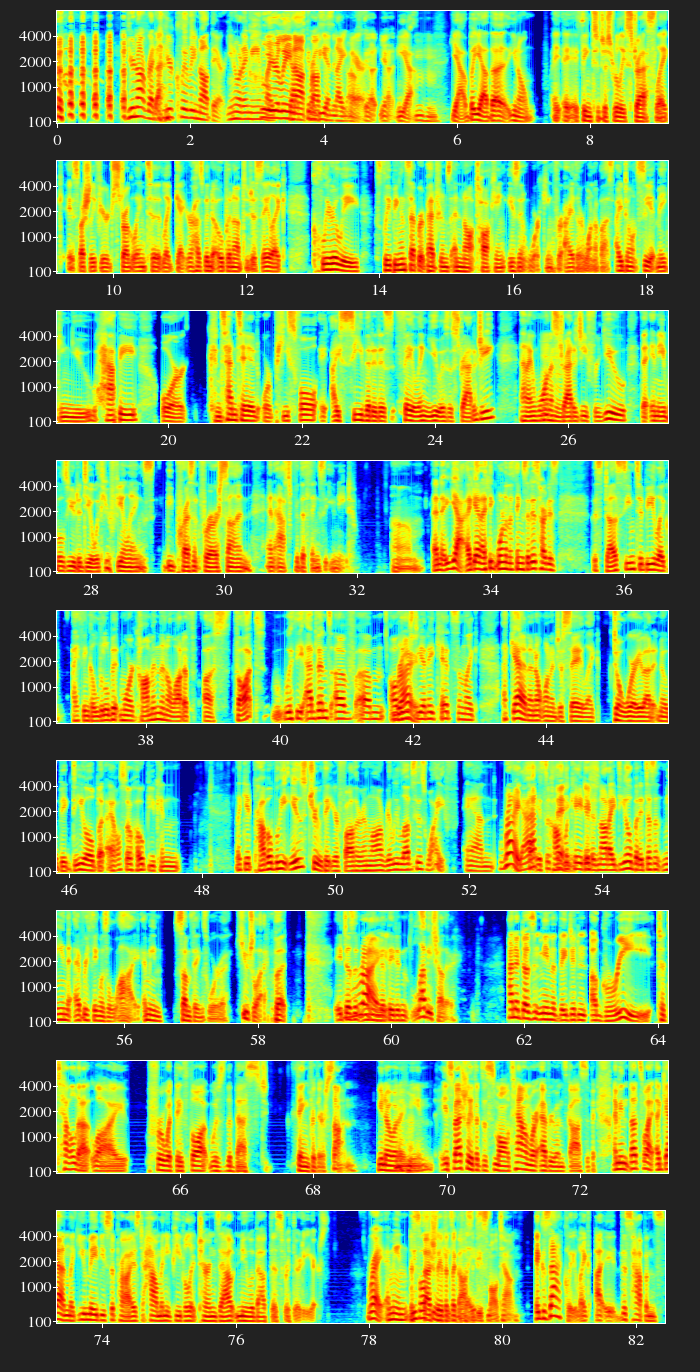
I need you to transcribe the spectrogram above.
You're not ready. You're clearly not there. You know what I mean? Like, clearly that's not going to be a nightmare. that- yeah. Yeah. hmm Yeah, but yeah, the you know, I I think to just really stress, like, especially if you're struggling to like get your husband to open up, to just say like, clearly, sleeping in separate bedrooms and not talking isn't working for either one of us. I don't see it making you happy or contented or peaceful. I- see that it is failing you as a strategy, and I want Mhm. a strategy for you that enables you to deal with your feelings, be present for our son, and ask for the things that you need. Um, and uh, yeah, again, I think one of the things that is hard is this does seem to be like I think a little bit more common than a lot of us thought with the advent of um, all Right. these DNA kits. And like again, I don't want to just say like don't worry about it, no big deal. But I also hope you can, like, it probably is true that your father in law really loves his wife. And Right, yeah, that's it's complicated If- and not ideal, but it doesn't mean that everything was a lie. I mean, some things were a huge lie, but it doesn't mean that they didn't love each other. And it doesn't mean that they didn't agree to tell that lie for what they thought was the best thing for their son. You know what Mhm. I mean? Especially if it's a small town where everyone's gossiping. I mean, that's why, again, like you may be surprised how many people it turns out knew about this for 30 years, Right. I mean, especially if it's a gossipy Place. small town. Exactly. Like I, this happens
